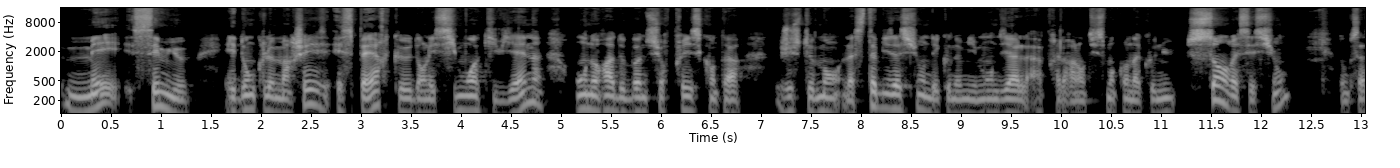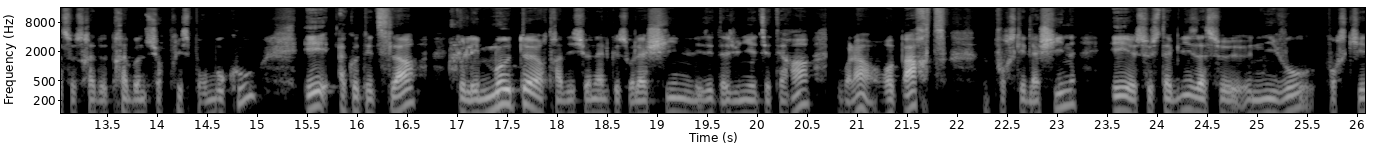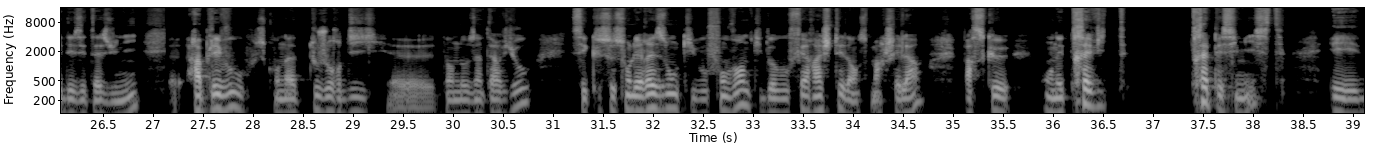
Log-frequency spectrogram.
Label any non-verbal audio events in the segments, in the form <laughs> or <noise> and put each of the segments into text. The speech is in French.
mais c'est mieux et donc le marché espère que dans les 6 mois qui viennent, on aura de bonnes surprises quant à justement la stabilisation de l'économie mondiale après le ralentissement qu'on a connu sans récession. Donc ça, ce serait de très bonnes surprises pour beaucoup et à côté de cela, que les moteurs traditionnels, que ce soit la Chine, les États-Unis et cetera, voilà, repartent pour ce qui est de la Chine et se stabilisent à ce niveau pour ce qui est des États-Unis. Heu, rappelez-vous ce qu'on a toujours dit, heu, dans nos interviews, c'est que ce sont les raisons qui vous font vendre qui doivent vous faire acheter dans ce marché-là, parce que on est très vite très pessimiste et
